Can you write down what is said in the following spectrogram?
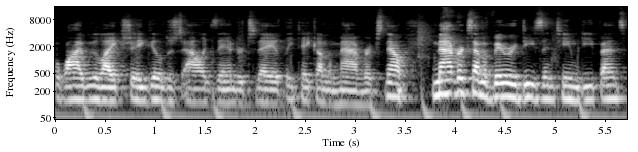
why we like Shai Gilgeous-Alexander today as they take on the Mavericks. Now, Mavericks have a very decent team defense.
